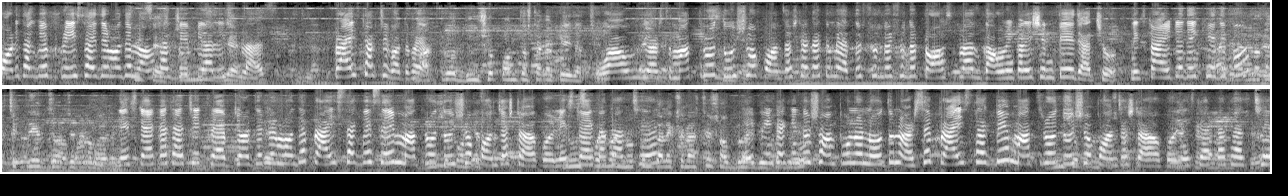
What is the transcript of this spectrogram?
বডি থাকবে ফ্রি সাইজের মধ্যে লং থাকবে 42 প্লাস প্রাইস থাকছে কত ভাইয়া? মাত্র দুইশো পঞ্চাশ টাকা পেয়ে যাচ্ছে। ওয়াও ভিউয়ার্স মাত্র 250 টাকায় তুমি এত সুন্দর সুন্দর টপস প্লাস গাউনের কালেকশন পেয়ে যাচ্ছ। নেক্সট আইটা দেখিয়ে দেবো। নেক্সট একটা থাকছে ক্র্যাপ জর্জেটের মধ্যে প্রাইস থাকবে সেম মাত্র 250 টাকা। করে। নেক্সট একটা থাকছে। কালেকশন আসছে সবগুলো এই প্রিন্টটা কিন্তু সম্পূর্ণ নতুন আসছে। প্রাইস থাকবে মাত্র 250 টাকা করে। নেক্সট একটা থাকছে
